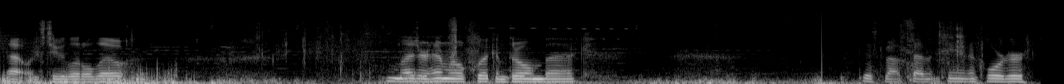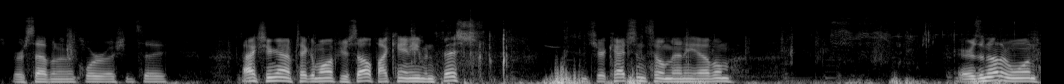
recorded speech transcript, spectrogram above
That one's too little though. Measure him real quick and throw him back. Just about 17 and a quarter, or seven and a quarter, I should say. Actually, you're gonna have to take them off yourself. I can't even fish since you're catching so many of them. There's another one.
